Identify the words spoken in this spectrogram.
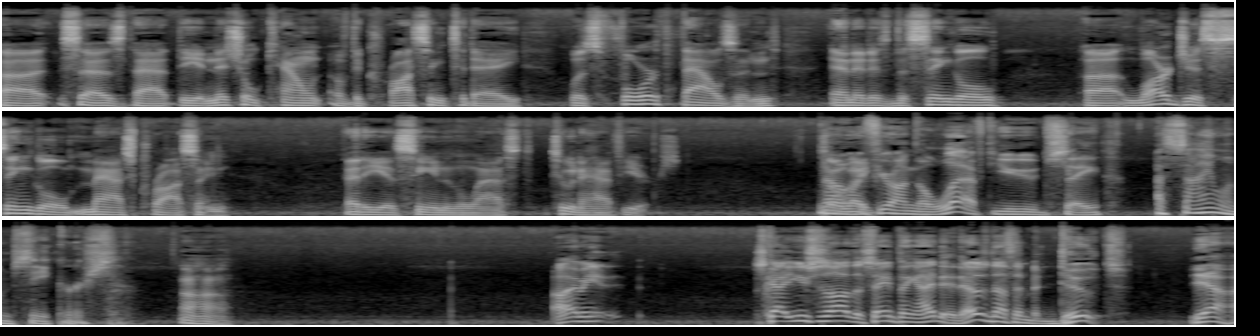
uh, says that the initial count of the crossing today was four thousand, and it is the single uh, largest single mass crossing that he has seen in the last two and a half years. Now, like- if you're on the left, you'd say asylum seekers. Uh huh. I mean, Scott, you saw the same thing I did. That was nothing but dudes. Yeah.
